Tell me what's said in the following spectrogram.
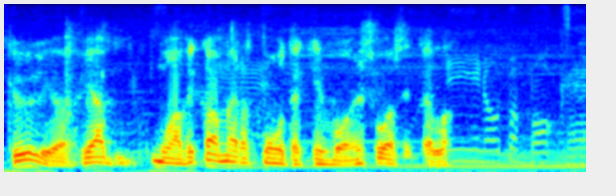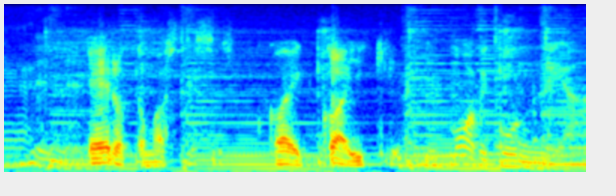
Kyllä joo, ja muovikamerat muutenkin voin suositella ehdottomasti siis ka- kaikille. Muovi kunniaa.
